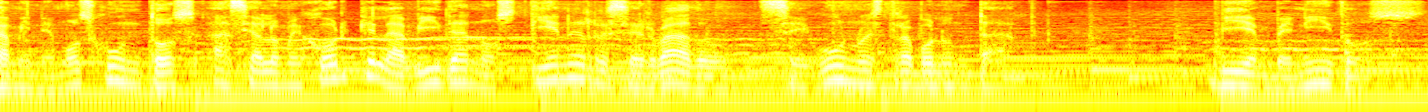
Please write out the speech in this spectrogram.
Caminemos juntos hacia lo mejor que la vida nos tiene reservado según nuestra voluntad. Bienvenidos.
